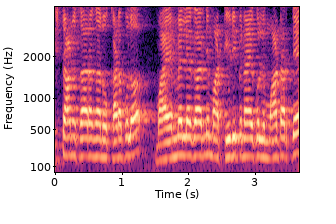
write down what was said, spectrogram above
ఇష్టానుసారంగా నువ్వు కడపలో మా ఎమ్మెల్యే గారిని మా టీడీపీ నాయకుల్ని మాట్లాడితే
